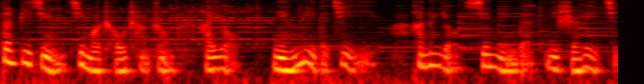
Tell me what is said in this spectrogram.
但毕竟寂寞惆怅中还有。名利的记忆，还能有心灵的一时慰藉。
